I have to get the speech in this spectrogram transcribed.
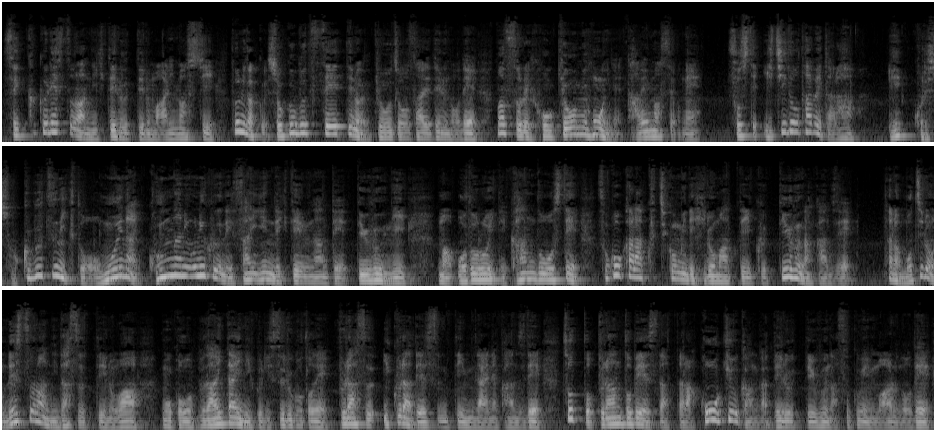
せっかくレストランに来てるっていうのもありますし、とにかく植物性っていうのが強調されているので、まずそれ興味本位で食べますよね。そして一度食べたら、え、これ植物肉とは思えない。こんなにお肉で再現できているなんてっていう風に、まあ驚いて感動して、そこから口コミで広まっていくっていう風な感じで、ただもちろんレストランに出すっていうのは、もうこの代替肉にすることで、プラスいくらですっていうみたいな感じで、ちょっとプラントベースだったら高級感が出るっていう風な側面もあるので、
